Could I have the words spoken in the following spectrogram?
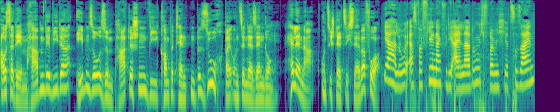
außerdem haben wir wieder ebenso sympathischen wie kompetenten Besuch bei uns in der Sendung. Helena und sie stellt sich selber vor. Ja, hallo. Erstmal vielen Dank für die Einladung. Ich freue mich hier zu sein.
